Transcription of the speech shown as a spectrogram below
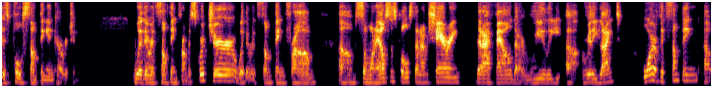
is post something encouraging, whether it's something from a scripture, whether it's something from um, someone else's post that I'm sharing that I found that I really, uh, really liked, or if it's something, uh,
